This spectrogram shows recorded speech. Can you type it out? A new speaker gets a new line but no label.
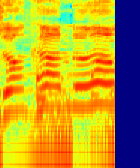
Don't I know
